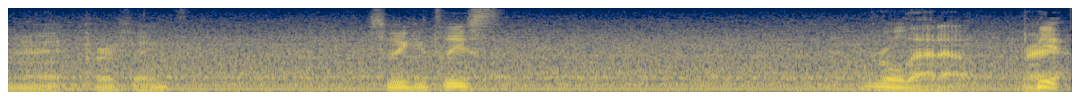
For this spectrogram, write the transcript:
Alright, perfect. So we can at least roll that out, right? Yeah.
